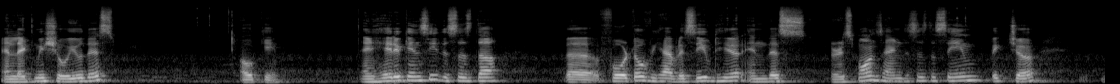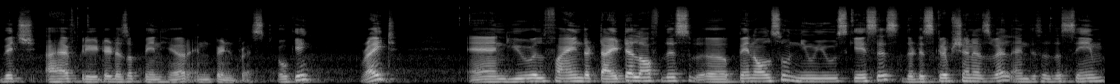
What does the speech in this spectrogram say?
And let me show you this. Okay. And here you can see this is the uh, photo we have received here in this response. And this is the same picture which I have created as a pin here in Pinterest. Okay? Right? And you will find the title of this uh, pin also new use cases the description as well. And this is the same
